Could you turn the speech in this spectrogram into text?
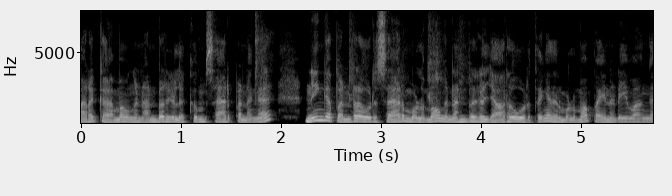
மறக்காமல் உங்கள் நண்பர்களுக்கும் ஷேர் பண்ணுங்கள் நீங்கள் பண்ணுற ஒரு ஷேர் மூலமாக உங்கள் நண்பர்கள் யாரோ ஒருத்தங்க இதன் மூலமாக பயனடைவாங்க.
